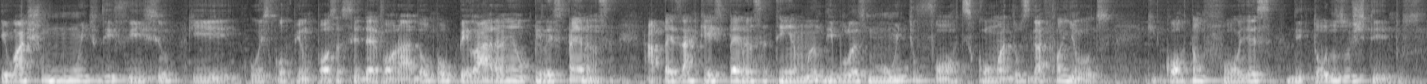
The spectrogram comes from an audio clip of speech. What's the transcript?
eu acho muito difícil que o escorpião possa ser devorado ou pela aranha ou pela esperança. Apesar que a esperança tenha mandíbulas muito fortes, como a dos gafanhotos que cortam folhas de todos os tipos.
